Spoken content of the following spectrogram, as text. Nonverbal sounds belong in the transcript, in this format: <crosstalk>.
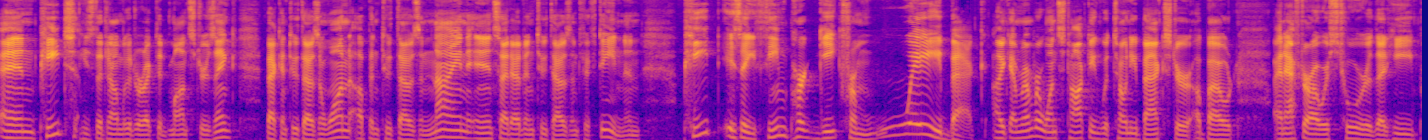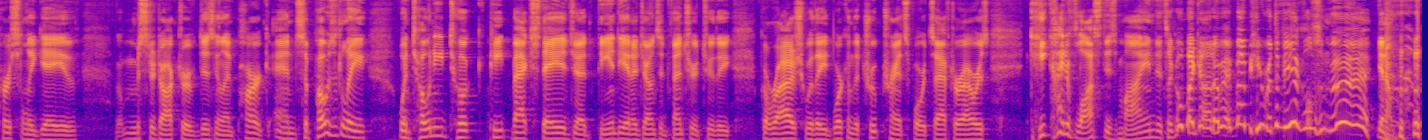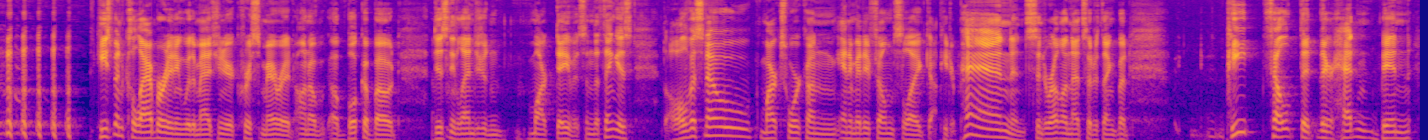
And Pete, he's the gentleman who directed Monsters Inc. back in 2001, up in 2009, and Inside Out in 2015. And Pete is a theme park geek from way back. Like I remember once talking with Tony Baxter about an after hours tour that he personally gave Mr. Docter of Disneyland Park. And supposedly, when Tony took Pete backstage at the Indiana Jones adventure to the garage where they work on the troop transports after hours, he kind of lost his mind. It's like, oh my God, I'm, I'm here with the vehicles. And, uh, you know. <laughs> He's been collaborating with Imagineer Chris Merritt on a, a book about Disney legend Marc Davis. And the thing is, all of us know Marc's work on animated films like Peter Pan and Cinderella and that sort of thing, but Pete felt that there hadn't been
